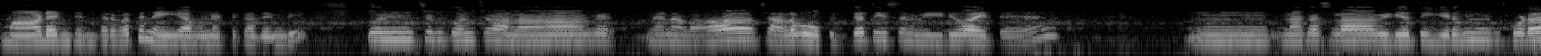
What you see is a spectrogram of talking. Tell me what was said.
మాడంటిన తర్వాత నెయ్యి అవినట్టు కదండి. కొంచెం కొంచెం అలాగే నేను అలా చాలా ఓపిక్గా తీసాను వీడియో అయితే. నాకు అసలు వీడియో తీయడం కూడా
